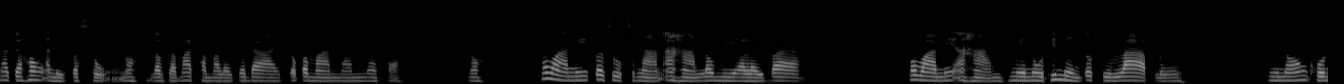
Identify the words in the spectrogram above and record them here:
น่าจะห้องอเนกประสงค์เนาะเราสามารถทำอะไรก็ได้ก็ประมาณนั้นนะคะเนาะเมื่อวานนี้ก็สนุกสนานอาหารเรามีอะไรบ้าง เมื่อวานนี้อาหารเมนูที่หนึ่งก็คือลาบเลย มีน้องคน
